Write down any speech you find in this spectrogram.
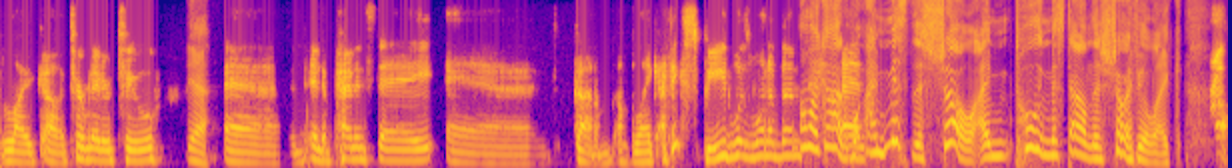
like uh, Terminator Two, yeah, and Independence Day, and God, I'm, I'm blank. I think Speed was one of them. Oh my God, and, well, I missed this show. I totally missed out on this show. I feel like. Oh,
